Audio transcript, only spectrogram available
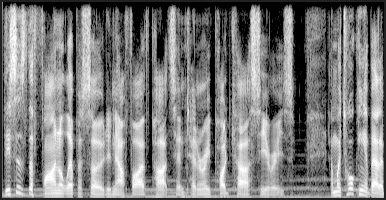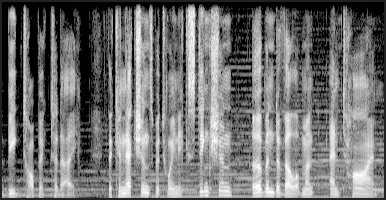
This is the final episode in our five part centenary podcast series, and we're talking about a big topic today the connections between extinction, urban development, and time.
